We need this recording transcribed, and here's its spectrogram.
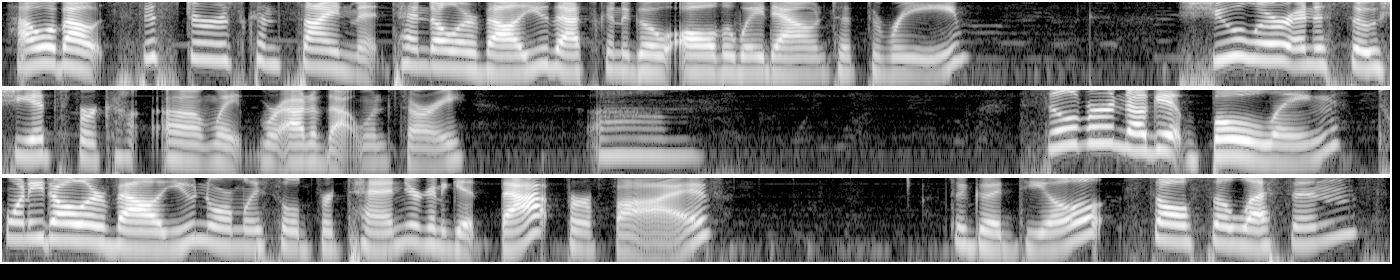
How about Sisters Consignment? $10 value. That's going to go all the way down to 3 Schuler and Associates for uh, wait, we're out of that one, sorry. Um, Silver Nugget Bowling, $20 value, normally sold for 10. You're going to get that for 5 it's a good deal. Salsa lessons.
